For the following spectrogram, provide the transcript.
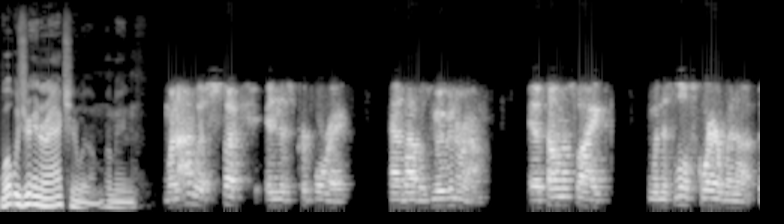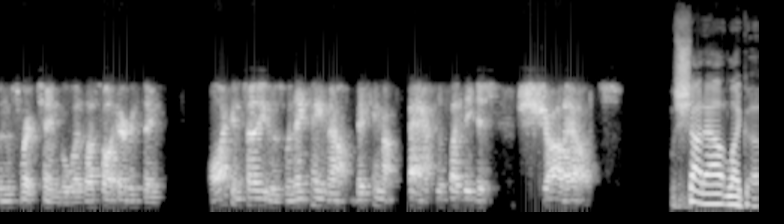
What was your interaction with them? I mean, when I was stuck in this purple ray as I was moving around, it's almost like when this little square went up and this rectangle, as I saw everything. All I can tell you is when they came out, they came out fast. It's like they just shot out. shot out like uh,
